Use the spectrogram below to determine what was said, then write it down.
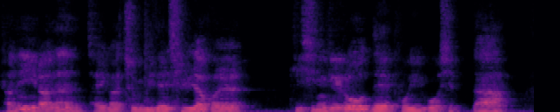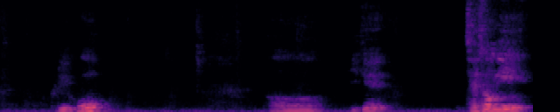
편인이라는 자기가 준비된 실력을 기신계로 내보이고 싶다. 그리고 어 이게 재성이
